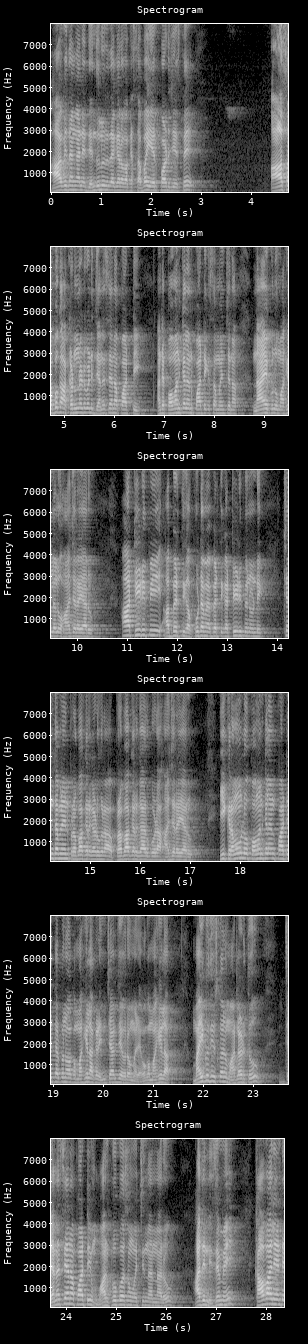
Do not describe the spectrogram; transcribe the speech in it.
ఆ విధంగానే దెందులూరు దగ్గర ఒక సభ ఏర్పాటు చేస్తే ఆ సభకు అక్కడ ఉన్నటువంటి జనసేన పార్టీ అంటే పవన్ కళ్యాణ్ పార్టీకి సంబంధించిన నాయకులు మహిళలు హాజరయ్యారు. ఆ టీడీపీ అభ్యర్థిగా కూటమి అభ్యర్థిగా టీడీపీ నుండి చింతమనేని ప్రభాకర్ గారు కూడా ప్రభాకర్ గారు కూడా హాజరయ్యారు. ఈ క్రమంలో పవన్ కళ్యాణ్ పార్టీ తరపున ఒక మహిళ అక్కడ ఇన్ఛార్జ్ ఎవరో మరి ఒక మహిళ మైకు తీసుకొని మాట్లాడుతూ జనసేన పార్టీ మార్పు కోసం వచ్చిందన్నారు. అది నిజమే. కావాలి అంటే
